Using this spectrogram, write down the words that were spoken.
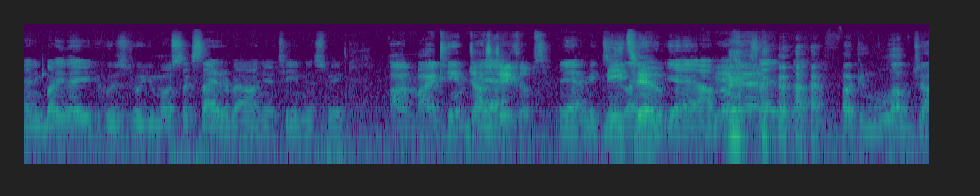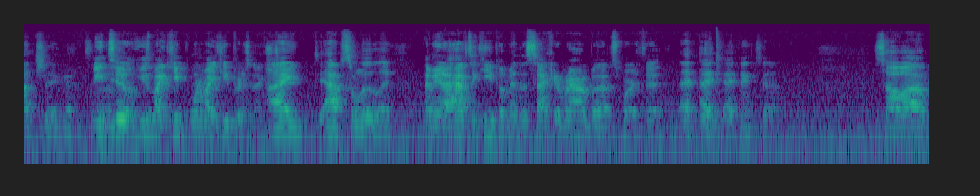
Anybody that who's who you most excited about on your team this week? On my team, Josh Yeah. Jacobs. Yeah, me too. Me like, too. Yeah, I'm I'm Yeah. excited about I him. fucking love Josh Jacobs. Me too. He's my keep one of my keepers next year. I absolutely. I mean, I have to keep him in the second round, but that's worth it. I, I, I think so. So, um,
